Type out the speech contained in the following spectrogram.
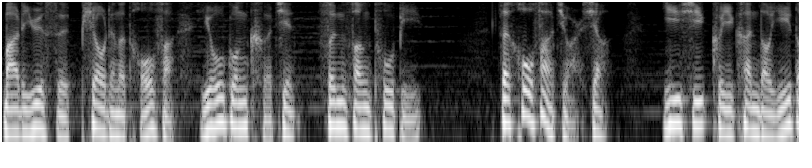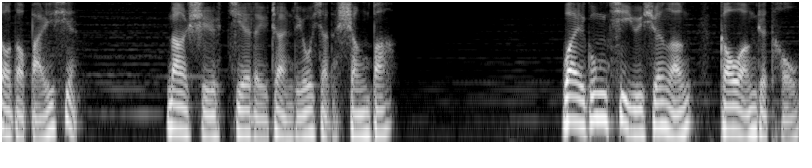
玛丽约瑟漂亮的头发油光可见，芬芳扑鼻，在后发卷下，依稀可以看到一道道白线，那是接垒战留下的伤疤。外公气宇轩昂，高昂着头，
